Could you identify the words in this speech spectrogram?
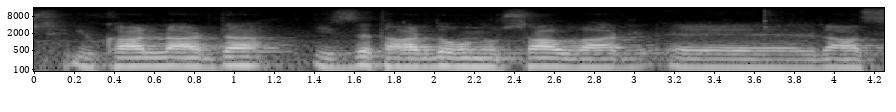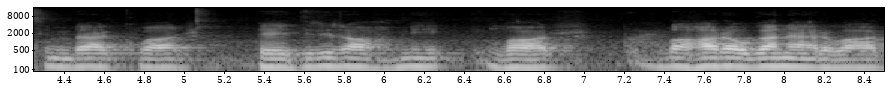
İşte yukarılarda İzzet Arda Onursal var, eee Rasim Berk var, Bedri Rahmi var, Bahar Oganer var.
